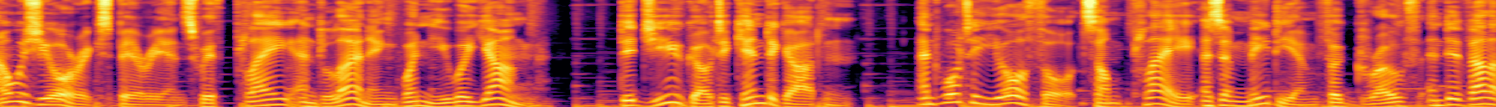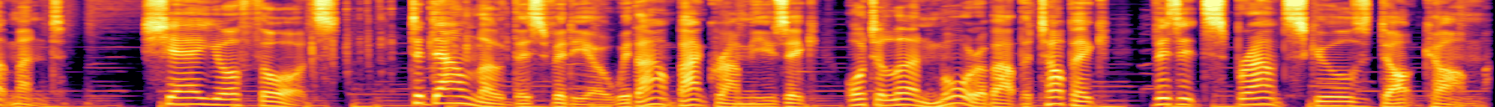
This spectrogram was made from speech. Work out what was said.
How was your experience with play and learning when you were young? Did you go to kindergarten? And what are your thoughts on play as a medium for growth and development? Share your thoughts. To download this video without background music or to learn more about the topic, visit sproutschools.com.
